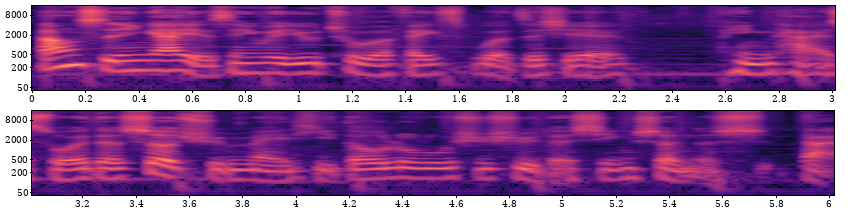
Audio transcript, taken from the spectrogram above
当时应该也是因为 YouTube、Facebook 这些。平台所谓的社群媒体都陆陆续续的兴盛的时代，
